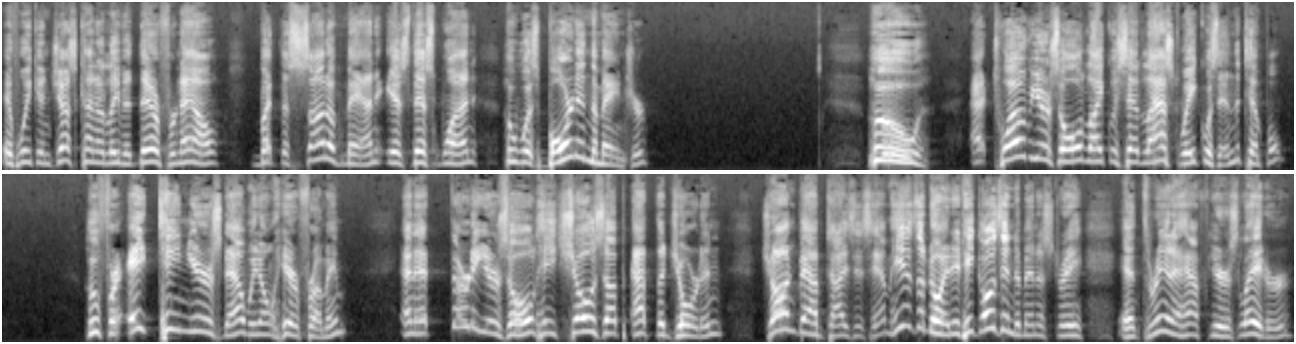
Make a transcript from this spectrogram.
if we can just kind of leave it there for now, but the son of man is this one who was born in the manger, who at 12 years old, like we said last week, was in the temple, who for 18 years now we don't hear from him, and at 30 years old, he shows up at the Jordan. John baptizes him. He is anointed. He goes into ministry. And three and a half years later,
